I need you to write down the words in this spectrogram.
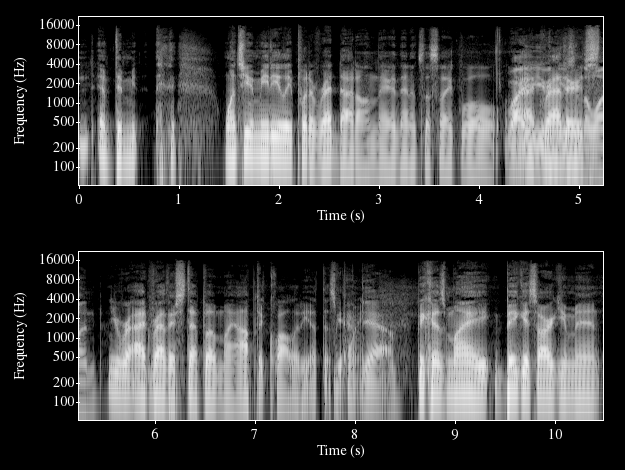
once you immediately put a red dot on there, then it's just like, well, Why are I'd you rather using the one? You're, I'd rather step up my optic quality at this point Yeah, because my biggest argument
